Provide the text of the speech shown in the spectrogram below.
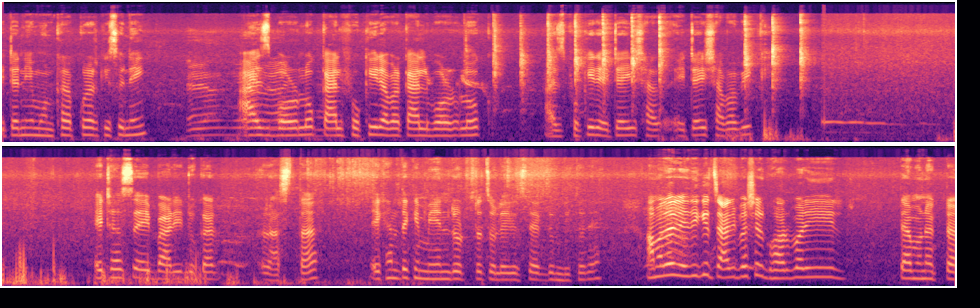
এটা নিয়ে মন খারাপ করার কিছু নেই। আজ বড় লোক, কাল ফকির, আবার কাল বড় লোক। আজ ফকির, এটাই এটাই স্বাভাবিক। এটা হচ্ছে এই বাড়ি ঢোকার রাস্তা। এখান থেকে মেন রোডটা চলে গেছে একদম ভিতরে। আমাদের এদিকে চারিপাশের ঘর বাড়ির তেমন একটা,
